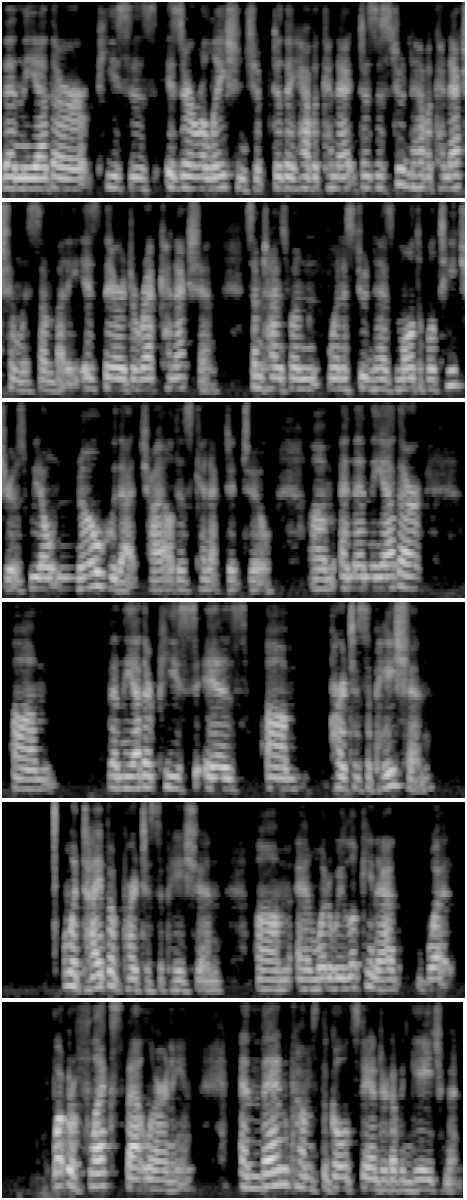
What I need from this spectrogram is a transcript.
then the other piece is is there a relationship? Do they have a connect does a student have a connection with somebody? Is there a direct connection? Sometimes when when a student has multiple teachers we don't know who that child is connected to. Um, and then the other um, then the other piece is um, participation. What type of participation um, and what are we looking at? What what reflects that learning? And then comes the gold standard of engagement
